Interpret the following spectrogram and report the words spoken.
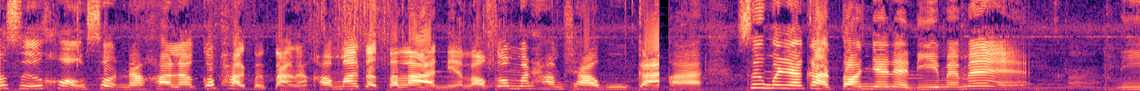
เราซื้อของสดนะคะ แล้วก็ผักต่างๆนะคะ มาจากตลาดเนี่ยเราก็มาทำชาบูกันค่ะ ซึ่งบรรยากาศตอนเย็นเนี่ยดีไหมแม่ดี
